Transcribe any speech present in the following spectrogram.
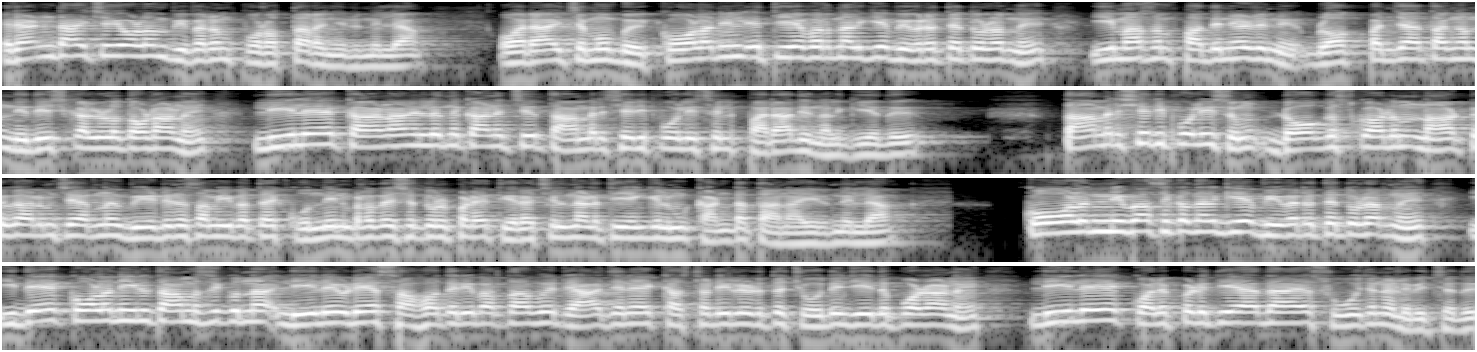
രണ്ടാഴ്ചയോളം വിവരം പുറത്തറിഞ്ഞിരുന്നില്ല. ഒരാഴ്ച മുമ്പ് കോളനിയിൽ എത്തിയവർ നൽകിയ വിവരത്തെ തുടർന്ന് ഈ മാസം പതിനേഴിന് ബ്ലോക്ക് പഞ്ചായത്ത് അംഗം നിതീഷ് കല്ലുള്ളതോടാണ് ലീലയെ കാണാനില്ലെന്ന് കാണിച്ച് താമരശ്ശേരി പോലീസിൽ പരാതി നൽകിയത്. താമരശ്ശേരി പോലീസും ഡോഗ് സ്ക്വാഡും നാട്ടുകാരും ചേർന്ന് വീടിന് സമീപത്തെ കുന്നിൻ പ്രദേശത്തുൾപ്പെടെ തിരച്ചിൽ നടത്തിയെങ്കിലും കണ്ടെത്താനായിരുന്നില്ല. കോളനി നിവാസികൾ നൽകിയ വിവരത്തെ തുടർന്ന് ഇതേ കോളനിയിൽ താമസിക്കുന്ന ലീലയുടെ സഹോദരി ഭർത്താവ് രാജനെ കസ്റ്റഡിയിലെടുത്ത് ചോദ്യം ചെയ്തപ്പോഴാണ് ലീലയെ കൊലപ്പെടുത്തിയതായ സൂചന ലഭിച്ചത്.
